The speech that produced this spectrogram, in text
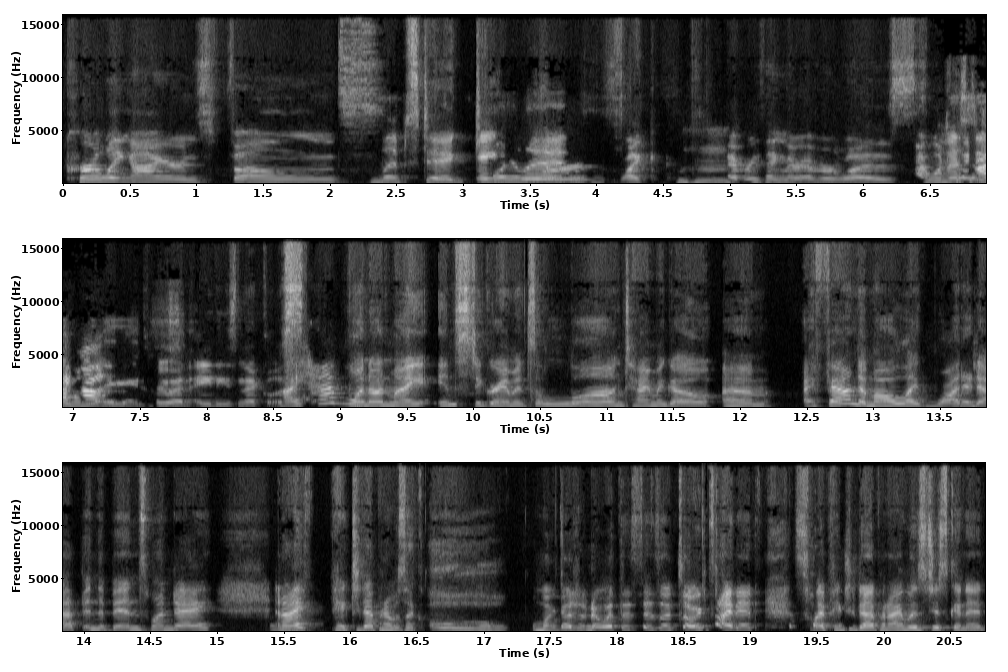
curling irons, phones, Lipstick, toilet. skateboards, like Mhm. everything there ever was. I want to see I one got to an '80s necklace. I have one on my Instagram. It's a long time ago. Um, I found them all like wadded up in the bins one day, and I mm. picked it up and I was like, "Oh, oh my gosh, I know what this is! I'm so excited!" So I picked it up and I was just gonna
